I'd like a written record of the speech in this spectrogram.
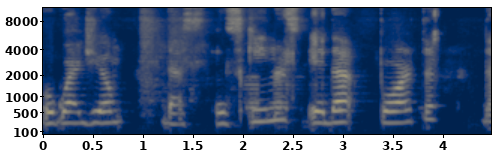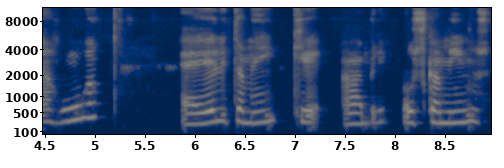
o guardião das esquinas e da porta da rua. É ele também que abre os caminhos,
